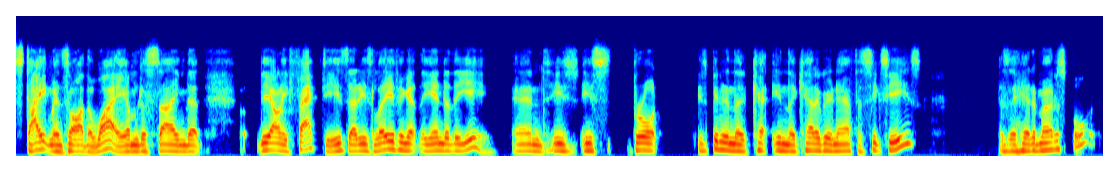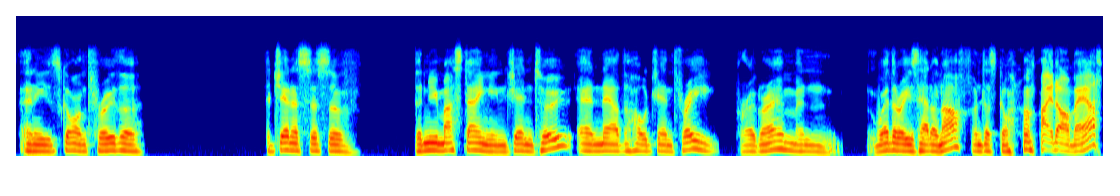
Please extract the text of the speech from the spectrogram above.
statements either way. I'm just saying that the only fact is that he's leaving at the end of the year, and he's he's brought he's been in the in the category now for six years as a head of motorsport, and he's gone through the the genesis of the new Mustang in Gen two, and now the whole Gen three program, and whether he's had enough and just gone, mate, I'm out,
